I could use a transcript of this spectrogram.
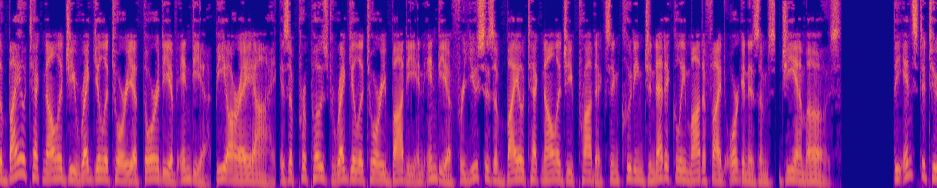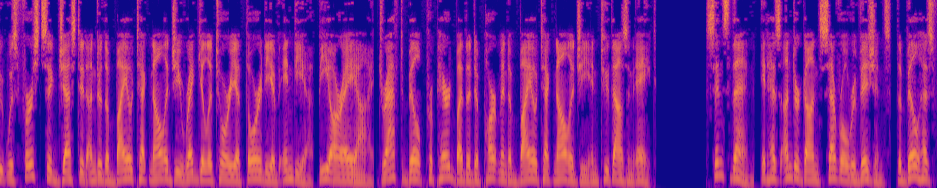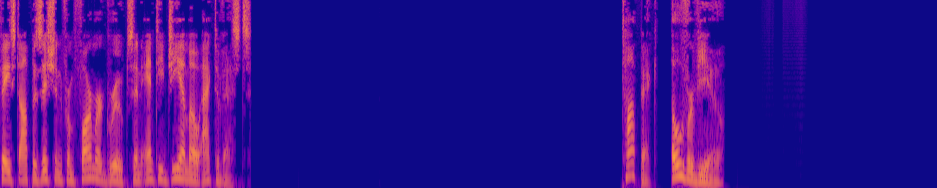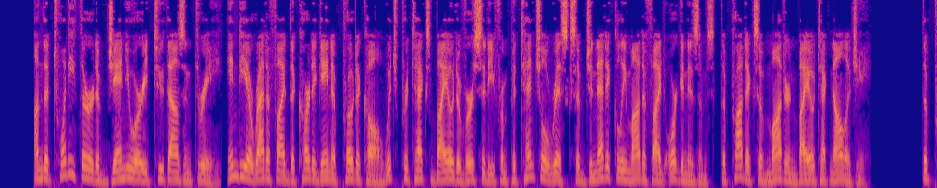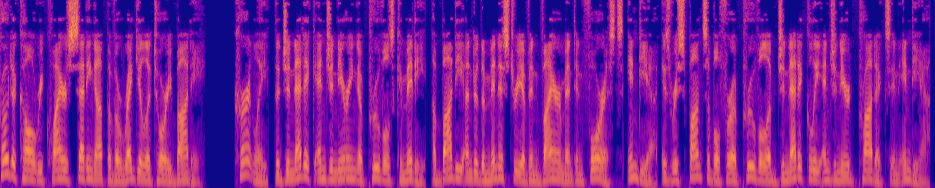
The Biotechnology Regulatory Authority of India is a proposed regulatory body in India for uses of biotechnology products including genetically modified organisms GMOs. The institute was first suggested under the Biotechnology Regulatory Authority of India draft bill prepared by the Department of Biotechnology in 2008. Since then, it has undergone several revisions. The bill has faced opposition from farmer groups and anti GMO activists. Overview On 23 January 2003, India ratified the Cartagena Protocol which protects biodiversity from potential risks of genetically modified organisms, the products of modern biotechnology. The protocol requires setting up of a regulatory body. Currently, the Genetic Engineering Approvals Committee, a body under the Ministry of Environment and Forests India, is responsible for approval of genetically engineered products in India.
